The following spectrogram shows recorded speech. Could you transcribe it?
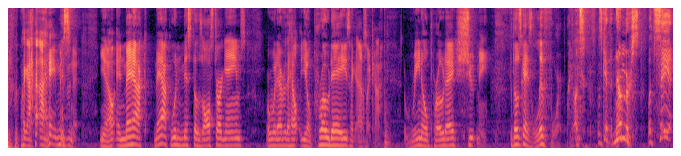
like I, I ain't missing it. You know. And Mayock Mayock wouldn't miss those All Star games or whatever the hell. You know, pro days. Like I was like, ah, Reno Pro Day. Shoot me. But those guys live for it. Like let's let's get the numbers. Let's see it.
